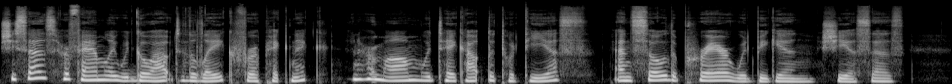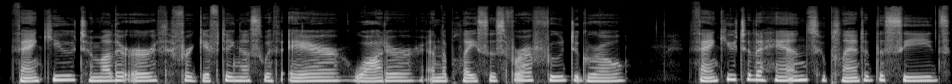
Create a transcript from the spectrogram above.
She says her family would go out to the lake for a picnic, and her mom would take out the tortillas and so the prayer would begin, Xiye says. Thank you to Mother Earth for gifting us with air, water, and the places for our food to grow. Thank you to the hands who planted the seeds.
